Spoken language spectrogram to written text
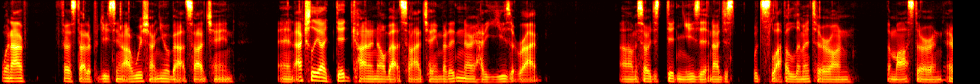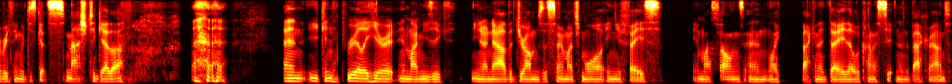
when I first started producing, I wish I knew about sidechain. And actually, I did kind of know about sidechain, but I didn't know how to use it right. Um, so I just didn't use it, and I just would slap a limiter on the master, and everything would just get smashed together. and you can really hear it in my music. You know, now the drums are so much more in your face in my songs, and like back in the day, they were kind of sitting in the background.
